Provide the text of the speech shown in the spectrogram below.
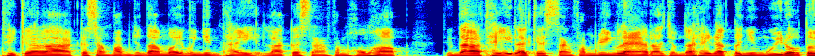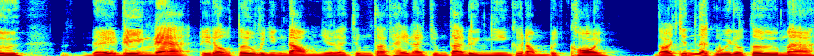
thì cái là cái sản phẩm chúng ta mới vừa nhìn thấy là cái sản phẩm hỗn hợp chúng ta thấy là cái sản phẩm riêng lẻ đó, chúng ta thấy là có những quy đầu tư để riêng ra đi đầu tư vào những đồng, như là chúng ta thấy là chúng ta đương nhiên có đồng Bitcoin. Đó chính là quỹ đầu tư mà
